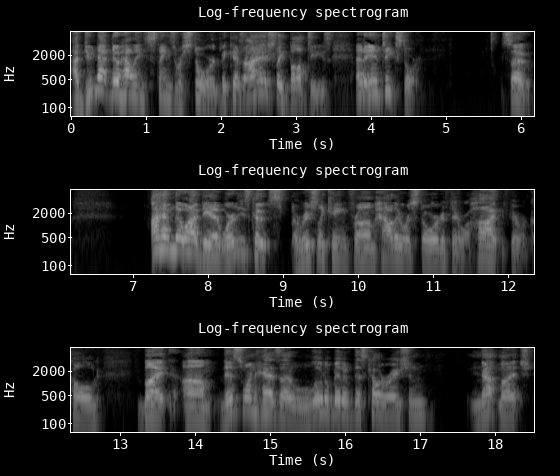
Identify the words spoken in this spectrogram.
I do not know how these things were stored because I actually bought these at an antique store. So, I have no idea where these Cokes originally came from, how they were stored, if they were hot, if they were cold. But um, this one has a little bit of discoloration, not much.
